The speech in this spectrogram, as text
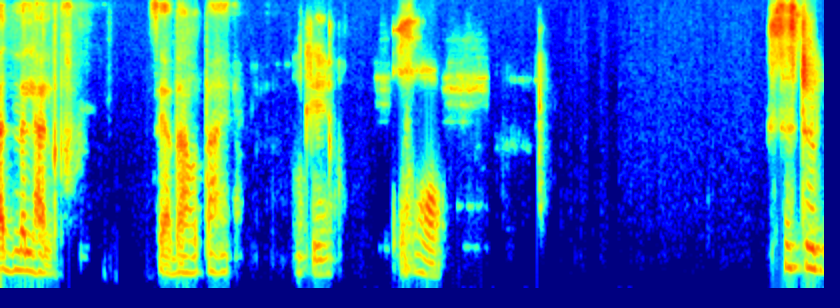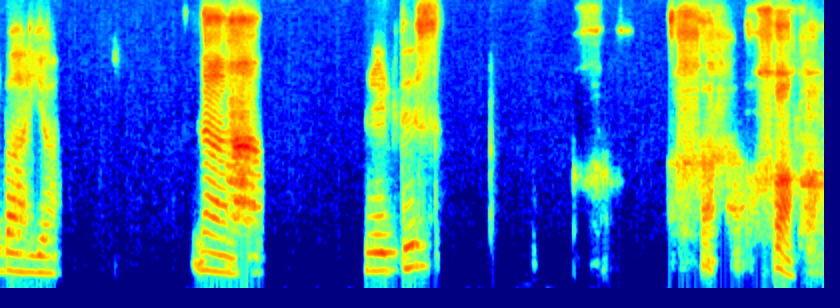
अदनल हल्क से अदा होता है okay okay. Sister Bahia. Naam. Read this. Ha, ha.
